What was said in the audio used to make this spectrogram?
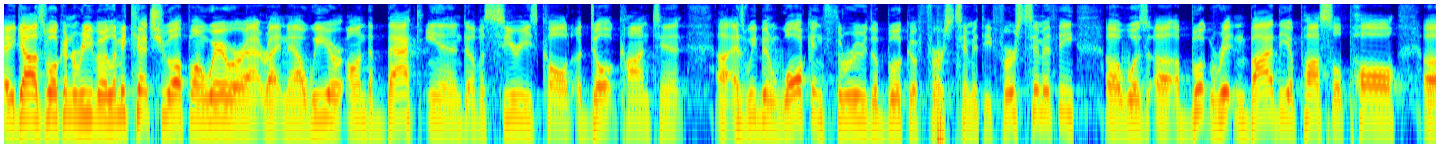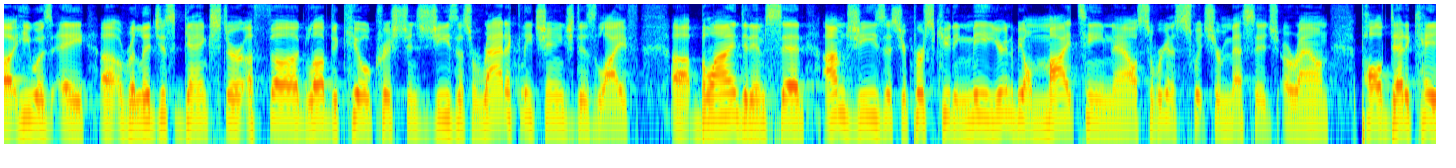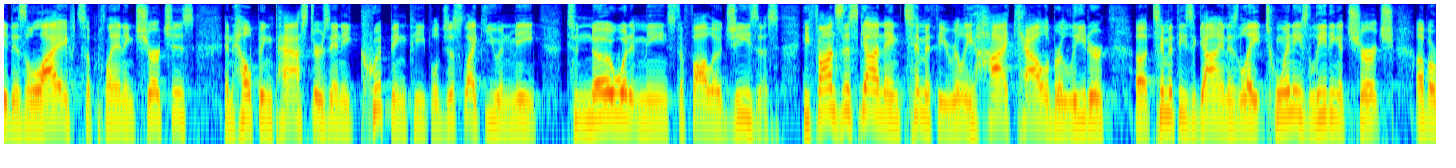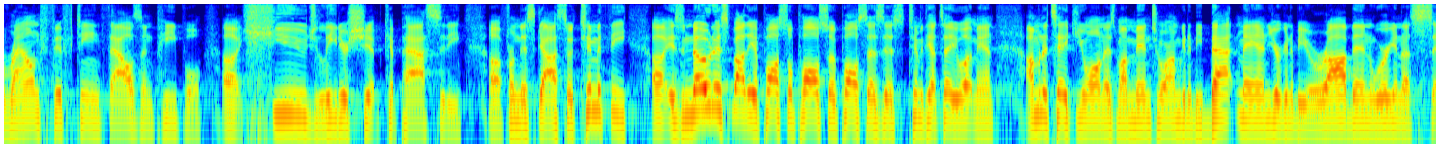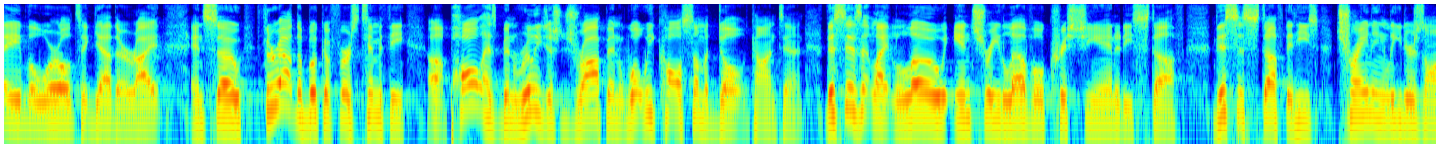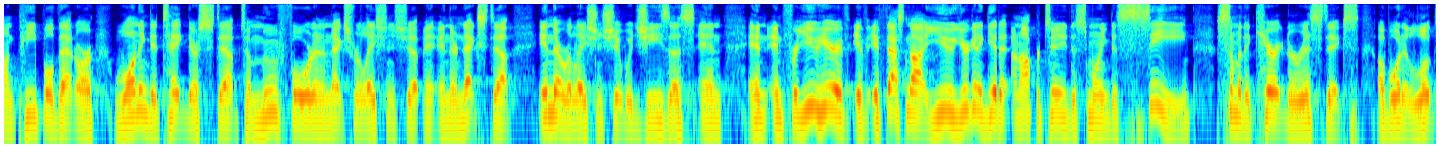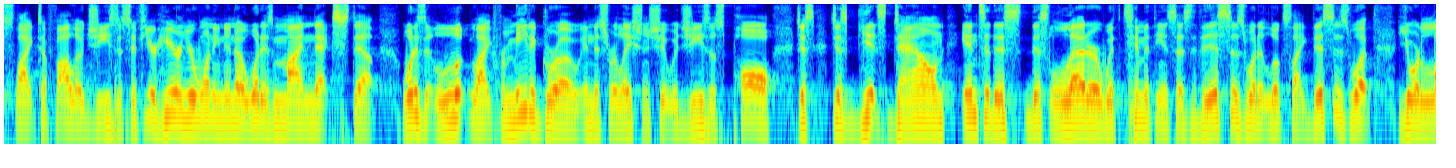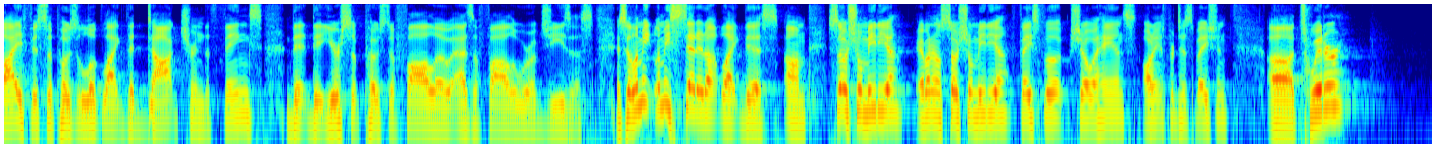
Hey guys, welcome to Revo. Let me catch you up on where we're at right now. We are on the back end of a series called Adult Content uh, as we've been walking through the book of First Timothy. First Timothy uh, was a, a, book written by the Apostle Paul. Uh, he was a, a, religious gangster, a thug, loved to kill Christians. Jesus radically changed his life, uh, blinded him, said, I'm Jesus, you're persecuting me, you're going to be on my team now, so we're going to switch your message around. Paul dedicated his life to planning churches and helping pastors and equipping people just like you and me to know what it means to follow Jesus. He finds this guy named Timothy, really high caliber leader. Uh, Timothy's a guy in his late 20s leading a church of around 15,000 people. Uh, huge leadership capacity uh, from this guy. So Timothy uh, is noticed by the Apostle Paul. So Paul says this Timothy, I'll tell you what, man, I'm going to take you on as my mentor. I'm going to be Batman. You're going to be Robin. We're going to save the world together, right? And so throughout the book of First Timothy, uh, Paul has been really just dropping what we call some adult content. This isn't like low entry level Christianity stuff. This is stuff that he's training leaders on, people that are wanting to take their step to move forward in the next relationship, in, their next step in their relationship with Jesus. And, and, and for you here, if, if, if that's not you, you're going to get an opportunity this morning to see some of the characteristics of what it looks like to follow Jesus. If you're here and you're wanting to know what is my next step, what does it look like for me to grow in this relationship with Jesus? Paul just, just gets down into this, this letter with Timothy and says, This is what it looks like. This is what your life is supposed to look like, the doctrine, the things that, that you're supposed to follow as a follower of Jesus. And so let me, let me set it up like this um, social media, everybody on social media, Facebook, show of hands, audience participation, uh, Twitter,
